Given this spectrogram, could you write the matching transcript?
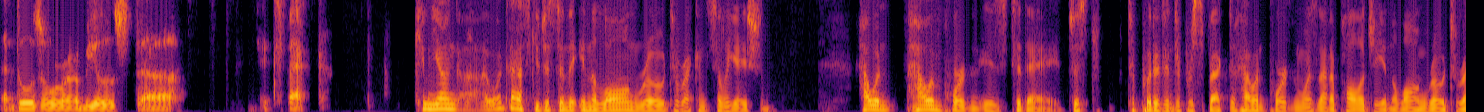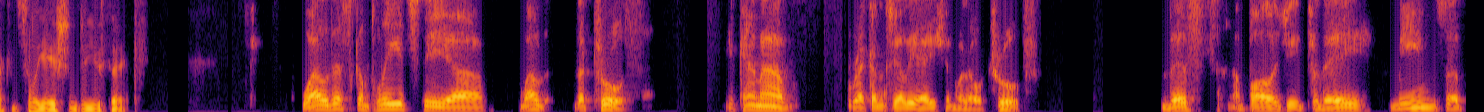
that those who were abused uh, expect. Young, I want to ask you just in the in the long road to reconciliation, how in, how important is today? Just to put it into perspective, how important was that apology in the long road to reconciliation? Do you think? Well, this completes the uh, well the truth. You can't have reconciliation without truth. This apology today means that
